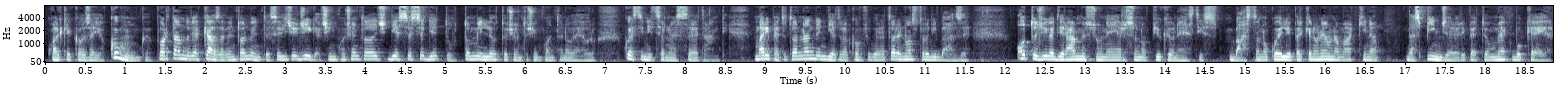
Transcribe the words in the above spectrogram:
qualche cosa io. Comunque, portandovi a casa eventualmente 16 giga, 512 di SSD e tutto, 1859 euro. Questi iniziano a essere tanti. Ma ripeto, tornando indietro al configuratore nostro di base, 8 giga di RAM su un Air sono più che onesti, bastano quelli perché non è una macchina da spingere, ripeto, è un MacBook Air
